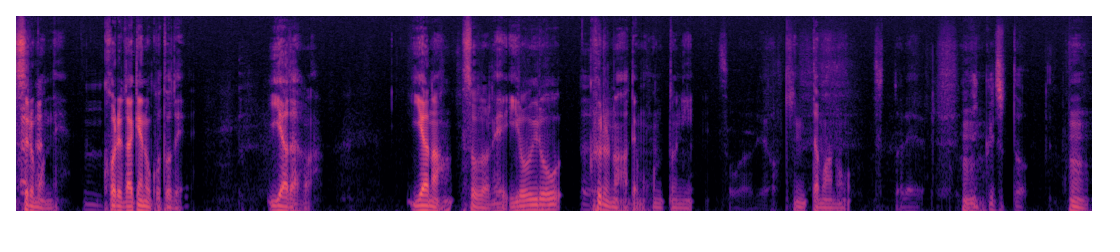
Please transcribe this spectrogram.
するもんね。うん。これだけのことで。嫌だわ。嫌なそうだね。いろいろ来るなでも本当に金玉の。ちょっとねうん。一個ちょっと。うん。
